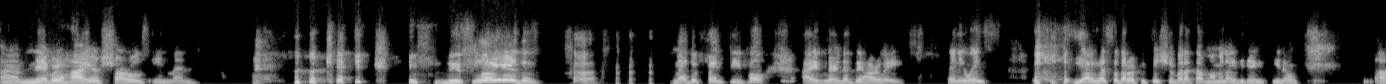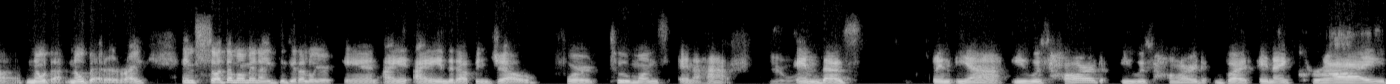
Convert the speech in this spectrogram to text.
um, never hire Charles Inman. okay. this lawyer does not defend people. I've learned that the hard way. Anyways, yeah, he has a bad reputation, but at that moment I didn't, you know, uh, know that, know better, right? And so at the moment, I did get a lawyer, and I I ended up in jail for two months and a half. Yeah, wow. And that's and yeah, it was hard. It was hard, but and I cried.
